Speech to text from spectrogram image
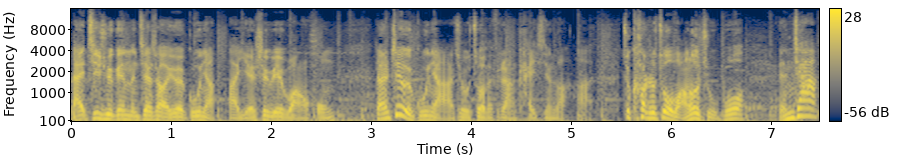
来，继续给你们介绍一位姑娘啊，也是一位网红。但是这位姑娘啊，就做的非常开心了啊，就靠着做网络主播，人家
